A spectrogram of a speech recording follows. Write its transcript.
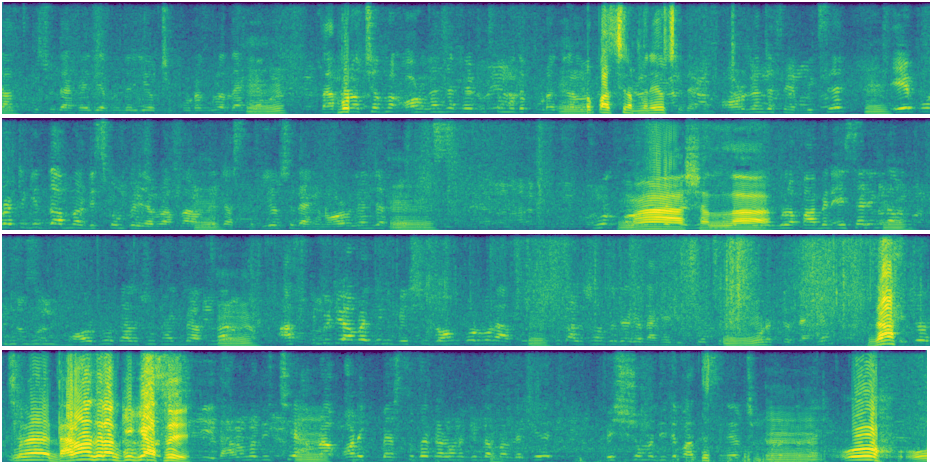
জাস্ট কিছু দেখাই দিই আপনাদের হচ্ছে প্রোডাক্টগুলো দেখেন তারপর হচ্ছে আপনার অর্গানজা ফেব্রিক্সের মধ্যে প্রোডাক্ট পাচ্ছেন আপনারা হচ্ছে দেখেন অর্গানজা ফেব্রিক্সে এই প্রোডাক্টে কিন্তু আপনারা ডিসকাউন্ট পেয়ে যাবেন আপনার আমাদের কাছ থেকে। হচ্ছে দেখেন অর্গানজা ফেব্রিক্স মাশাআল্লাহ। এগুলো পাবেন। এই পিস ভরপুর কালেকশন থাকবে আপনার। আজকে ভিডিও আমরা কিন্তু বেশি লং করব না আজকে কিছু কালেকশন আপনাদেরকে দেখাই দিচ্ছি। হচ্ছে প্রোডাক্টটা দেখেন। জাস্ট মানে ধারণা দিলাম কি কি আছে। জি, ধারণা দিচ্ছি। আমরা অনেক ব্যস্ততার কারণে কিন্তু আপনাদেরকে বেশি সময় দিতে পারতেছি না। ওহ ও।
